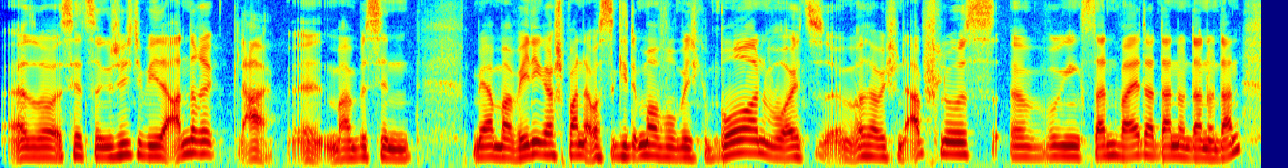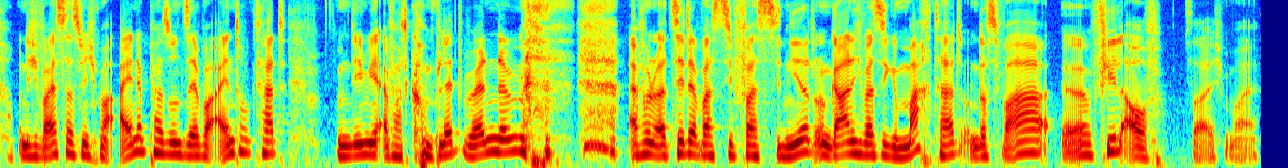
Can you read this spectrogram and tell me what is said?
also ist jetzt eine Geschichte wie der andere. Klar, äh, mal ein bisschen mehr, mal weniger spannend, aber es geht immer, wo bin ich geboren, wo ich, was habe ich für einen Abschluss, äh, wo ging es dann weiter, dann und dann und dann. Und ich weiß, dass mich mal eine Person sehr beeindruckt hat, indem die einfach komplett random einfach nur erzählt hat, was sie fasziniert und gar nicht, was sie gemacht hat. Und das war äh, viel auf, sag ich mal.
